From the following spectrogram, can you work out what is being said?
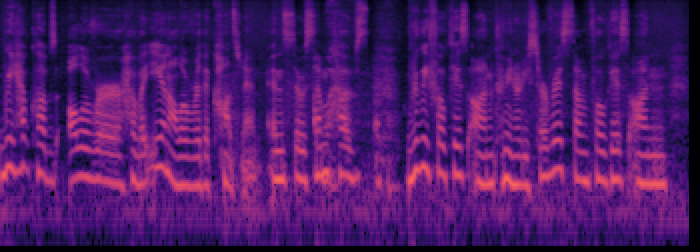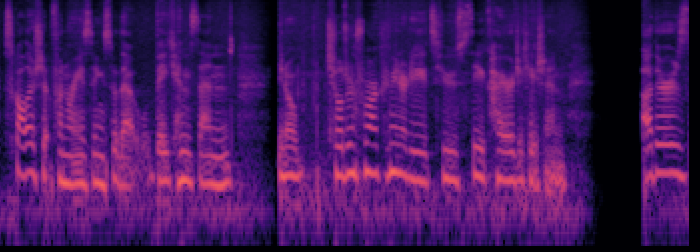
we have clubs all over Hawaii and all over the continent. And so some oh, wow. clubs okay. really focus on community service, some focus on scholarship fundraising so that they can send, you know, children from our community to seek higher education. Others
